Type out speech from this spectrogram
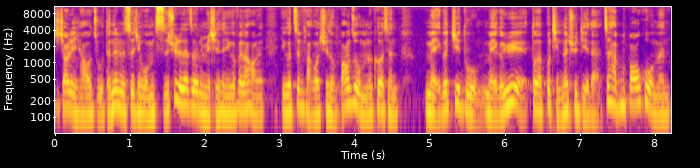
焦点小组等等的事情，我们持续的在这里面形成一个非常好的一个正反馈系统，帮助我们的课程每个季度每个月都在不停的去迭代，这还不包括我们。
